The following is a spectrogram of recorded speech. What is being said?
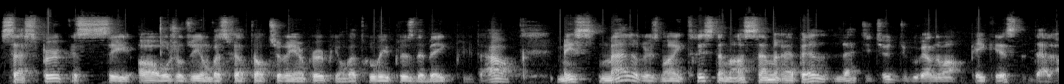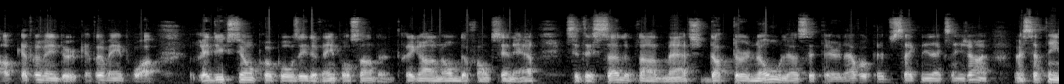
Ça se peut que c'est, ah, aujourd'hui, on va se faire torturer un peu, puis on va trouver plus de bacon plus tard. Mais malheureusement et tristement, ça me rappelle l'attitude du gouvernement péquiste d'alors, 82, 83, réduction proposée de 20% d'un très grand nombre de fonctionnaires. C'était ça le plan de match. Dr. No, là, c'était un avocat du Saguenay-Lac-Saint-Jean, un, certain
